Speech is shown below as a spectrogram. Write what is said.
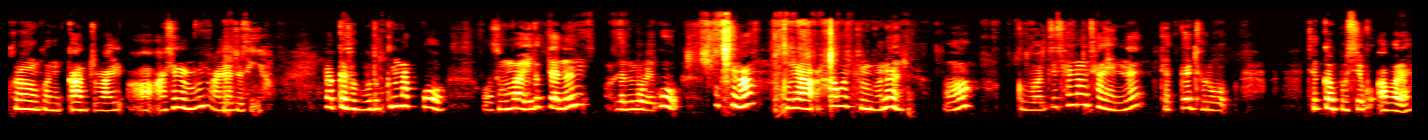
그런 거니까 좀 알, 어, 아시는 분 알려주세요. 이렇게 해서 모두 끝났고 어, 정말 이득되는 램버이고 혹시나 구매하고 싶은 분은 어 그 뭐지 설명창에 있는 댓글 들어 댓글 보시고 아 뭐래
